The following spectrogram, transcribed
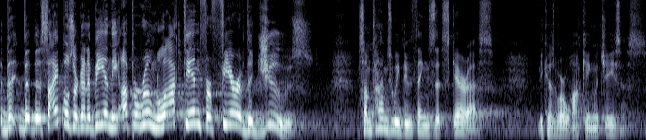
the, the disciples are going to be in the upper room locked in for fear of the Jews. Sometimes we do things that scare us because we're walking with Jesus.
